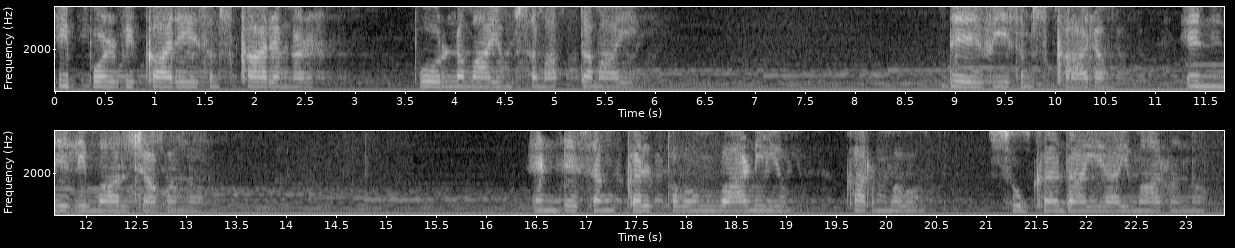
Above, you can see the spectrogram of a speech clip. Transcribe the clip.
ഇപ്പോൾ വികാരി സംസ്കാരങ്ങൾ പൂർണമായും സമാപ്തമായി. ദേവി സംസ്കാരം എന്നിൽ ഇമാർജാകുന്നു. എന്റെ സങ്കല്പവും വാണിയും കർമ്മവും സുഖദായിയായി മാറുന്നു.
